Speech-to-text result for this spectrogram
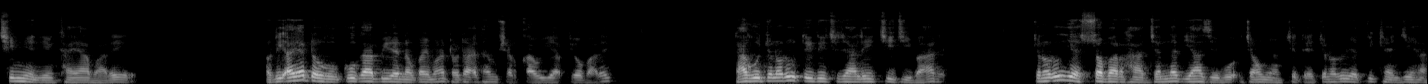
ချီးမြှင့်ခြင်းခံရပါတယ်တဲ့။ဒီအာယတ်တော်ကိုကိုးကားပြီးတဲ့နောက်ပိုင်းမှာဒေါက်တာအသမ်ရှယ်ကာဝီကပြောပါတယ်။ဒါကိုကျွန်တော်တို့တည်တည်ချာချာလေးကြည့်ကြည့်ပါတဲ့။ ကျွန်တော်တို့ရဲ့ဆဘာဟာဂျန်နတ်ရစေဖို့အကြောင်းအရာဖြစ်တယ်။ကျွန်တော်တို့ရဲ့တိခံခြင်းဟာ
